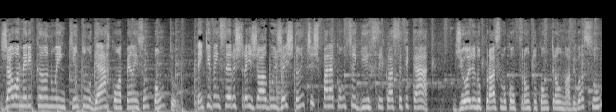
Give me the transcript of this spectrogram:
Já o americano, em quinto lugar, com apenas um ponto, tem que vencer os três jogos restantes para conseguir se classificar. De olho no próximo confronto contra o Nova Iguaçu,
